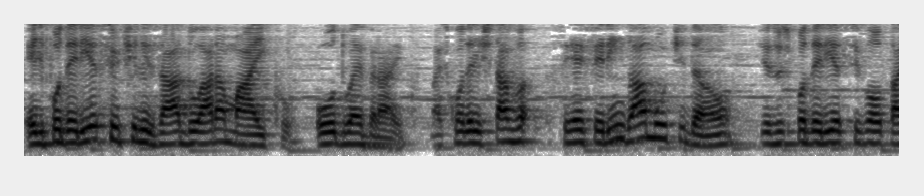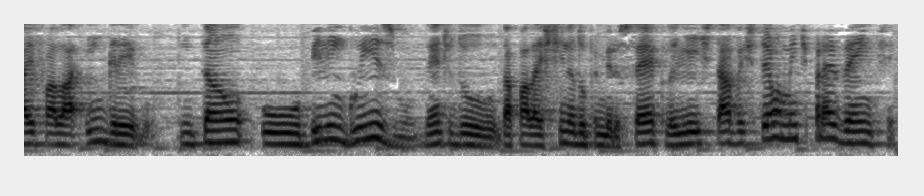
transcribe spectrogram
ele poderia se utilizar do aramaico ou do hebraico, mas quando ele estava se referindo à multidão, Jesus poderia se voltar e falar em grego. Então, o bilinguismo dentro do, da Palestina do primeiro século, ele estava extremamente presente,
